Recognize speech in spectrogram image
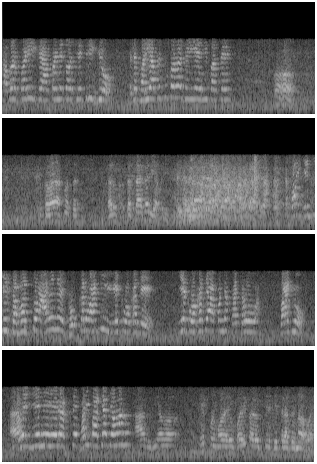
ખબર પડી કે આપણને તો છેતરી ગયો. એટલે ફરી આપણે શું કરવા જઈએ એની પાસે? સત્તા કરી પણ એટલી સમજ તો આવે ને. ઠોકર વાગી એક વખતે. એક વખતે આપણને પાછળ વાગ્યો હવે એને એ રસ્તે ફરી પાછા જવાનું આ દુનિયામાં એક પણ મળે એવું ફરી કયો છે છેતરાતો ના હોય.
